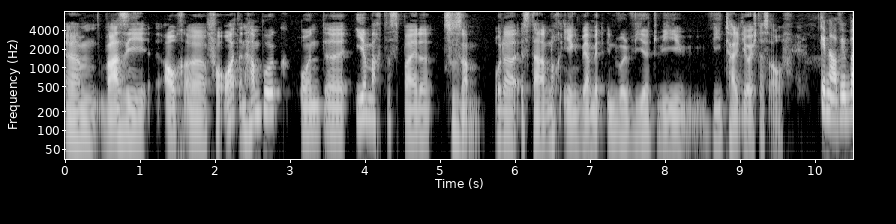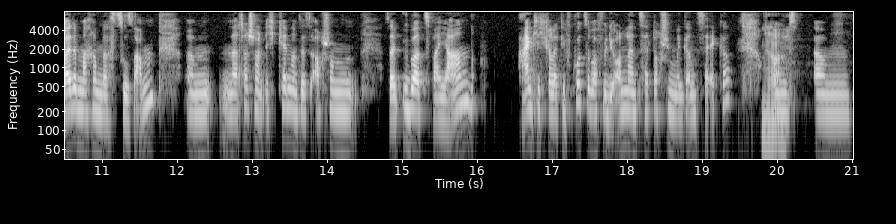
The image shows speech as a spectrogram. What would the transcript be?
ähm, war sie auch äh, vor Ort in Hamburg und äh, ihr macht das beide zusammen. Oder ist da noch irgendwer mit involviert? Wie, wie teilt ihr euch das auf? Genau, wir beide machen das zusammen. Ähm, Natascha und ich kennen uns jetzt auch schon seit über zwei Jahren. Eigentlich relativ kurz, aber für die Online-Zeit doch schon eine ganze Ecke. Ja. Und ähm,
